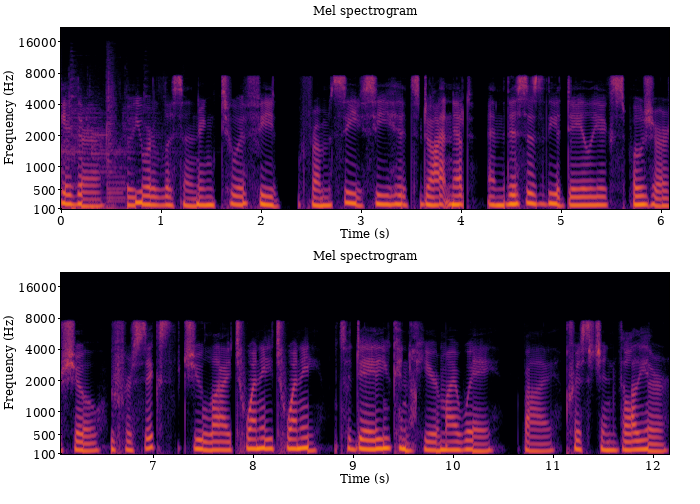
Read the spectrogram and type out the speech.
Hey there, you are listening to a feed from cchits.net, and this is the Daily Exposure Show for 6th July 2020. Today you can hear My Way by Christian Valier.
